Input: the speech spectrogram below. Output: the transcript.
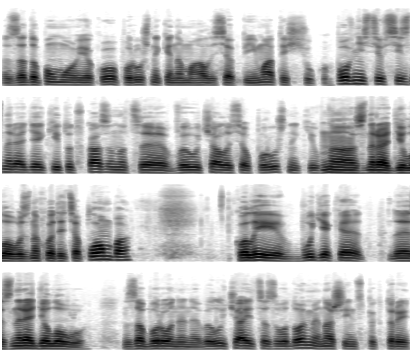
за допомогою якого порушники намагалися впіймати щуку. Повністю всі знаряддя, які тут вказано, це вилучалося у порушників. На знарядді лову знаходиться пломба. Коли будь-яке е, знаряддя лову заборонене, вилучається з водойми, наші інспектори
